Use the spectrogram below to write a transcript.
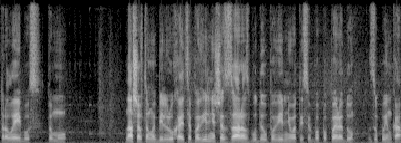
тролейбус, тому наш автомобіль рухається повільніше. Зараз буде уповільнюватися, бо попереду зупинка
